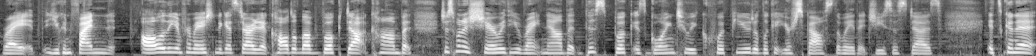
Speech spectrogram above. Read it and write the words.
right? You can find all of the information to get started at calltolovebook.com. But just want to share with you right now that this book is going to equip you to look at your spouse the way that Jesus does. It's going to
